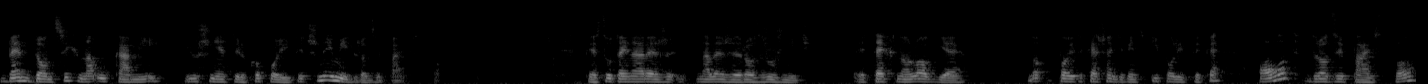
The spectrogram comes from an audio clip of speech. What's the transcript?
będących naukami już nie tylko politycznymi, drodzy Państwo. Więc tutaj należy, należy rozróżnić y, technologię, no politykę wszędzie, więc i politykę, od, drodzy Państwo,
